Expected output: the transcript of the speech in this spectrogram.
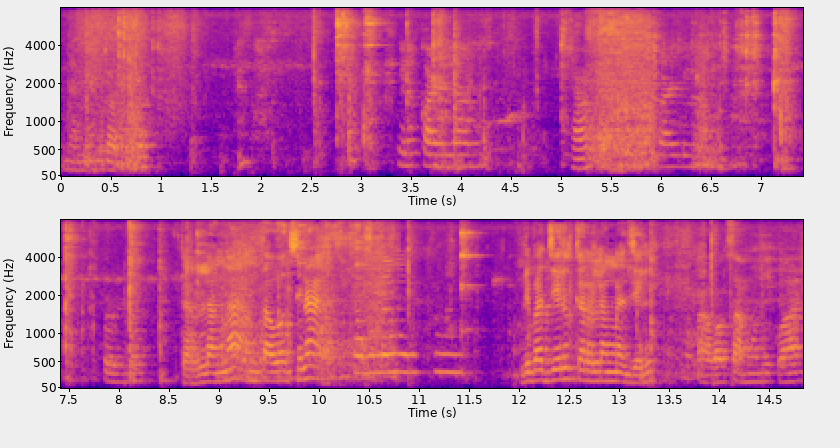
Namin ka ba? Sina Carlang. Ha? Sina Carlang. Wala. Karlang na ang tawag sina. Carlang ko. Di ba Jill? Karlang na Jill? Tawag sa mo ni Kwan.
